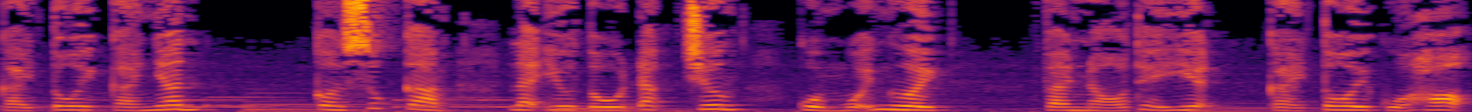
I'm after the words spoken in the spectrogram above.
cái tôi cá nhân. Còn xúc cảm là yếu tố đặc trưng của mỗi người và nó thể hiện cái tôi của họ.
